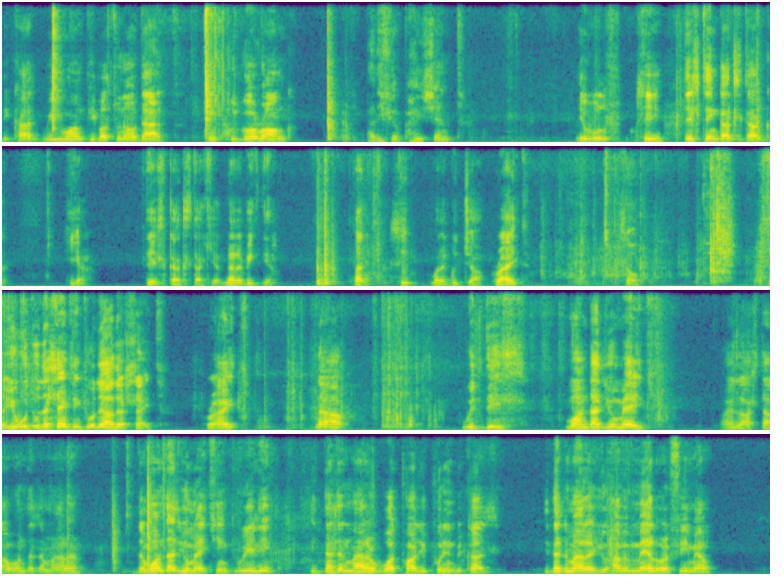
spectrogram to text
because we want people to know that things could go wrong. But if you're patient, you will see this thing got stuck here. This got stuck here. Not a big deal. But see what a good job, right? So so you would do the same thing to the other side, right? Now with this one that you make, I lost that one, doesn't matter. The one that you're making, really, it doesn't matter what part you put in because it doesn't matter you have a male or a female.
